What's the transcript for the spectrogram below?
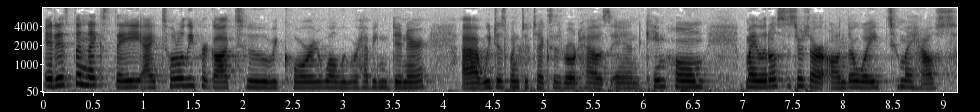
It is the next day. I totally forgot to record while we were having dinner. Uh, we just went to Texas Roadhouse and came home. My little sisters are on their way to my house,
